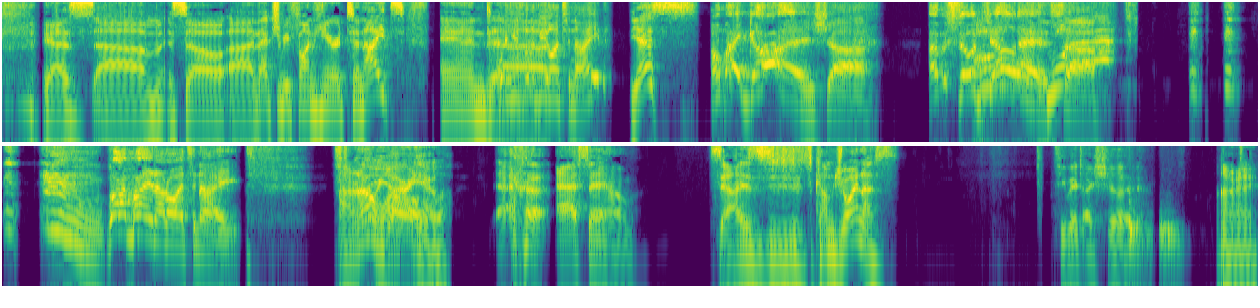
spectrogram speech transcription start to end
yes. Um, so, uh, that should be fun here tonight. And, Wait, he's going to be uh, on tonight? Yes. Oh my gosh. Uh, I'm so jealous. Uh, mm, why am I not on tonight? I don't know. Why are you? You? Ask Sam. So, just come join us. T bitch, I should. All right.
